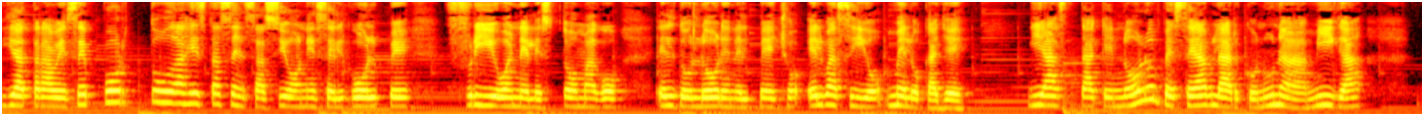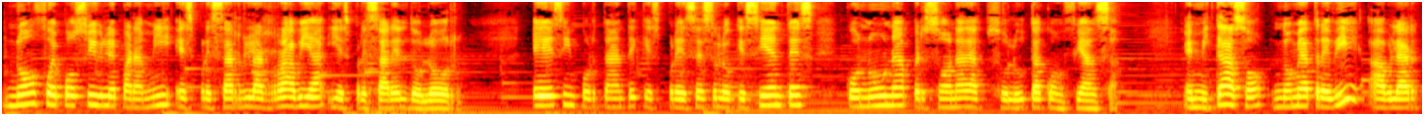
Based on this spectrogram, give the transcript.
y atravesé por todas estas sensaciones, el golpe frío en el estómago, el dolor en el pecho, el vacío, me lo callé. Y hasta que no lo empecé a hablar con una amiga, no fue posible para mí expresar la rabia y expresar el dolor. Es importante que expreses lo que sientes con una persona de absoluta confianza. En mi caso, no me atreví a hablar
